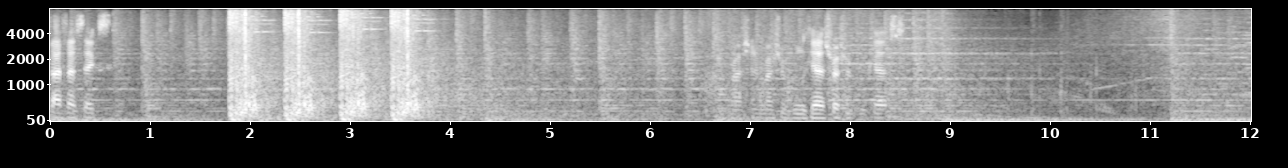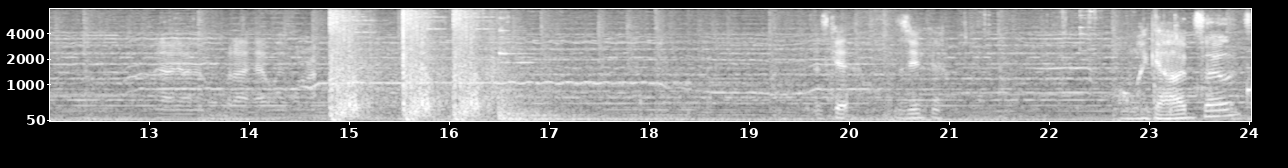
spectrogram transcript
556. From the coast, Russian from the coast. No, no, no, but I have only one kid, this is you? Yeah. Oh my god, silence.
